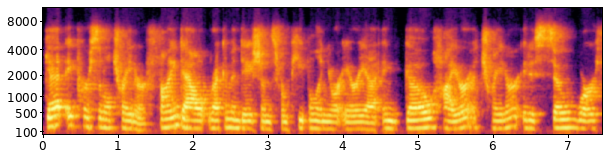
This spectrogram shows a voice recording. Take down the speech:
get a personal trainer, find out recommendations from people in your area, and go hire a trainer. It is so worth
